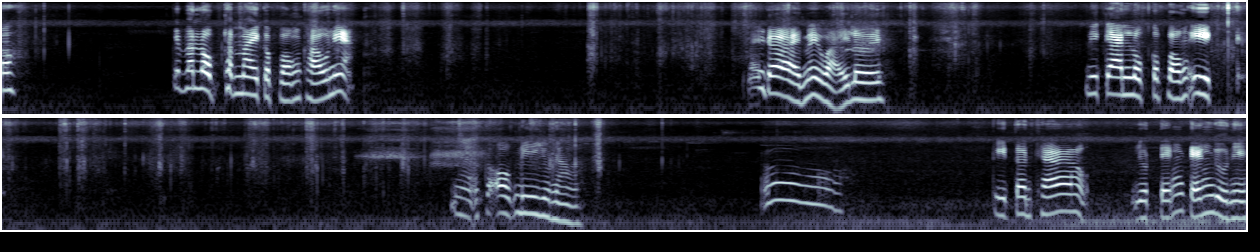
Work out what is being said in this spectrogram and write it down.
อจะมาหลบทำไมกระป๋องเขาเนี่ย ไม่ได้ไม่ไหวเลย มีการหลบกระป๋องอีก เนี่ยก็ออกดีอยู่นะโอ้กรีดตอนเช้า หยุดเต็งเต็งอยู่นี่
